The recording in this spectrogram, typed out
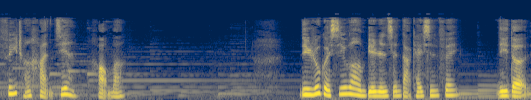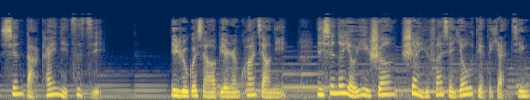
非常罕见，好吗？你如果希望别人先打开心扉，你得先打开你自己。你如果想要别人夸奖你，你先得有一双善于发现优点的眼睛。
